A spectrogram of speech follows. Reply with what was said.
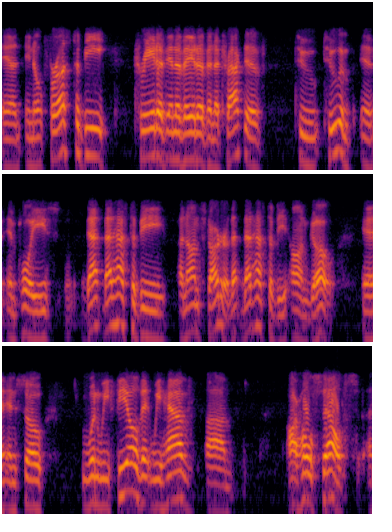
and you know, for us to be creative, innovative, and attractive to to em, employees, that that has to be a non-starter. That that has to be on go. And, and so when we feel that we have um, our whole selves, uh,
